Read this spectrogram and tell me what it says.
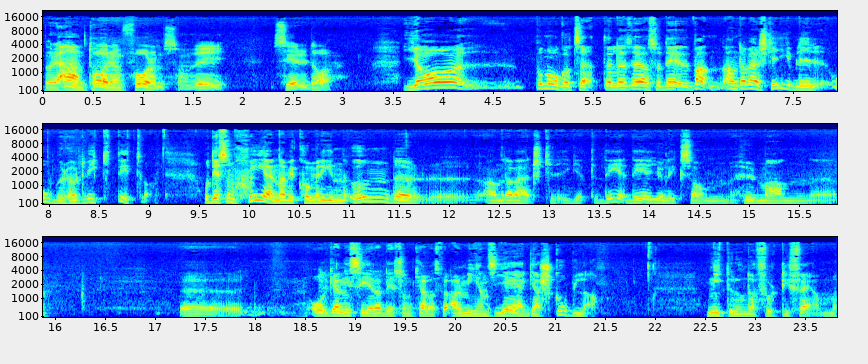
började anta den form som vi ser idag? Ja, på något sätt. Eller, alltså det, andra världskriget blir oerhört viktigt. Va? Och det som sker när vi kommer in under eh, andra världskriget det, det är ju liksom hur man eh, eh, organiserar det som kallas för arméns jägarskola. 1945.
